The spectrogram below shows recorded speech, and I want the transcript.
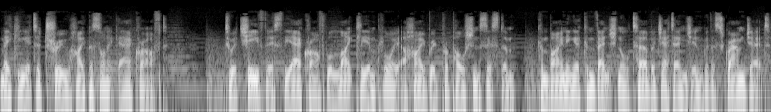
making it a true hypersonic aircraft. To achieve this, the aircraft will likely employ a hybrid propulsion system, combining a conventional turbojet engine with a scramjet,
